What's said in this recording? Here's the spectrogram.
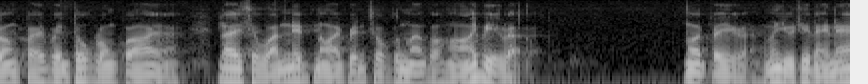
ลงไปเป็นทุกข์ลงไปได้สวรรค์นิดหน่อยเป็นโศกขึ้นมาก็หายไปอีกละ นอดไปอีกมันอยู่ที่ไหนแน่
